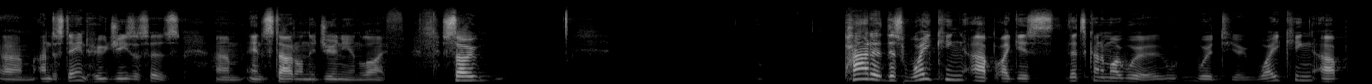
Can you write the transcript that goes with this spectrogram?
um, understand who Jesus is um, and start on their journey in life. So, part of this waking up, I guess, that's kind of my word, word to you. Waking up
